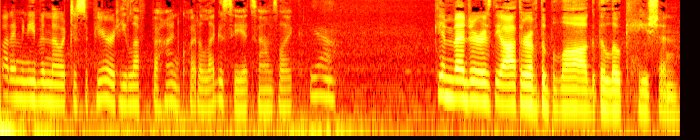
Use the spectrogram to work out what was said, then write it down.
But I mean, even though it disappeared, he left behind quite a legacy, it sounds like. Yeah. Kim Bender is the author of the blog The Location.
